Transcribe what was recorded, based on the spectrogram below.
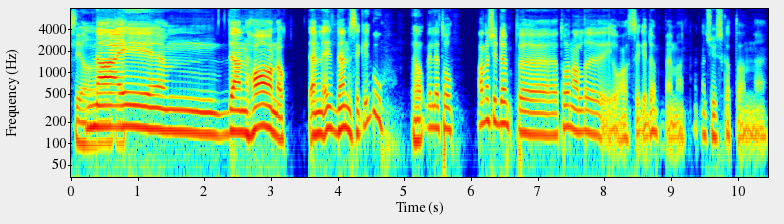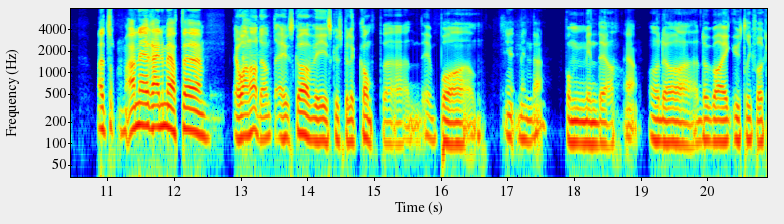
Siden, Nei, ehm, den har nok Den den er sikkert god, Ja. vil jeg tro. Han har ikke dømt eh, Jeg tror han aldri Jo, han har sikkert dømt meg, men jeg kan ikke huske at han eh, jeg tror, jeg regner med at Jo, han har dømt. Jeg husker vi skulle spille kamp eh, på, Minde? På Minde, Ja. Og da, da ga jeg uttrykk for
